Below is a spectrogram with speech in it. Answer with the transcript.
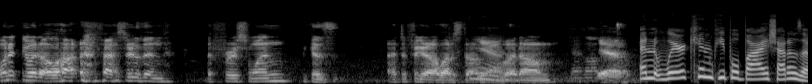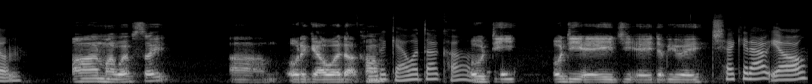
want to do it a lot faster than the first one because I had to figure out a lot of stuff. Yeah. But um, yeah, and where can people buy Shadow Zone? on my website, um, odagawa.com. Odagawa.com. O D O D A G A W A. Check it out, y'all.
